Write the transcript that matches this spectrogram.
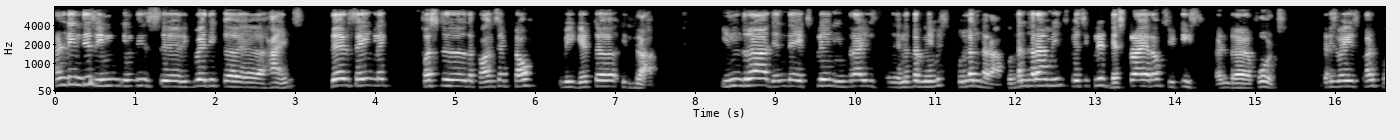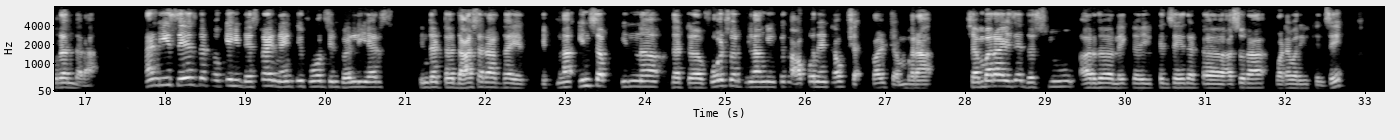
and in this in in this uh, Rigvedic uh, hymns, they are saying like first uh, the concept of we get uh, Indra Indra, then they explain Indra is another name is Purandara. Purandara means basically destroyer of cities and uh, forts. That is why he's called Purandara. And he says that okay, he destroyed 90 forts in 12 years in that uh, Dasharagda Yajna. In sub in uh, that uh, forts were belonging to the opponent of called Shambara. Shambara is a Dasyu or the like uh, you can say that uh, Asura, whatever you can say.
